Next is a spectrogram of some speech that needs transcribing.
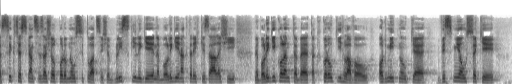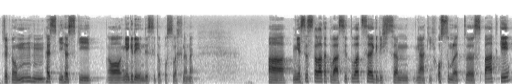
si křesťan si zažil podobnou situaci, že blízký lidi nebo lidi, na kterých ti záleží, nebo lidi kolem tebe, tak kroutí hlavou, odmítnou tě, vysmějou se ti, řeknou, mm, hezký, hezký, No, někdy jindy si to poslechneme. A mně se stala taková situace, když jsem nějakých 8 let eh, zpátky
